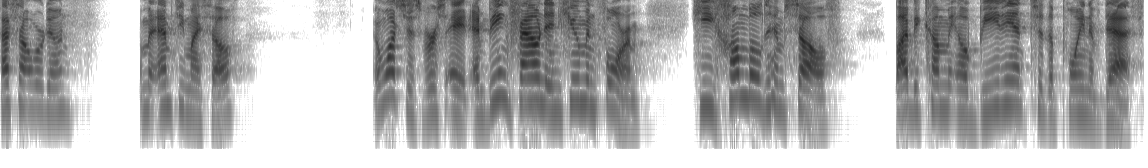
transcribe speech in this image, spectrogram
that's not what we're doing. I'm going to empty myself. And watch this, verse 8. And being found in human form, he humbled himself by becoming obedient to the point of death.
